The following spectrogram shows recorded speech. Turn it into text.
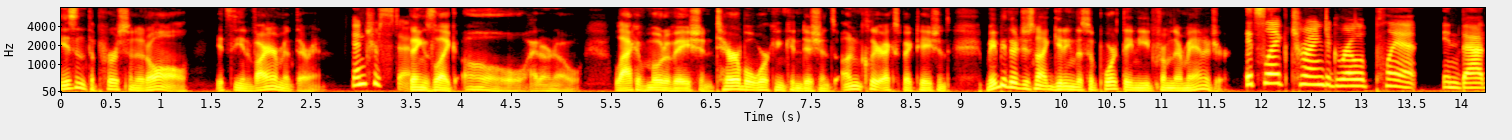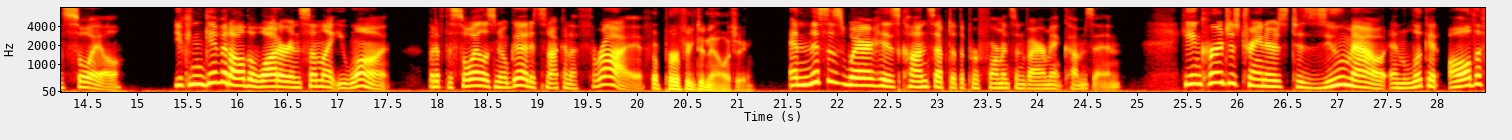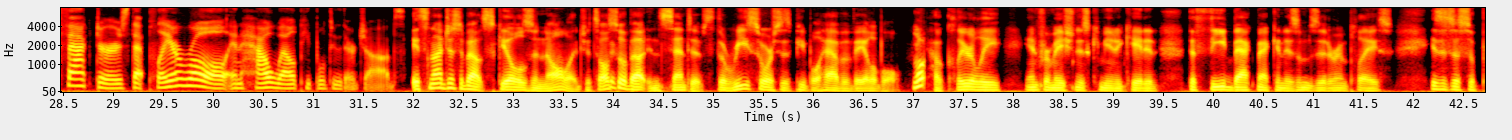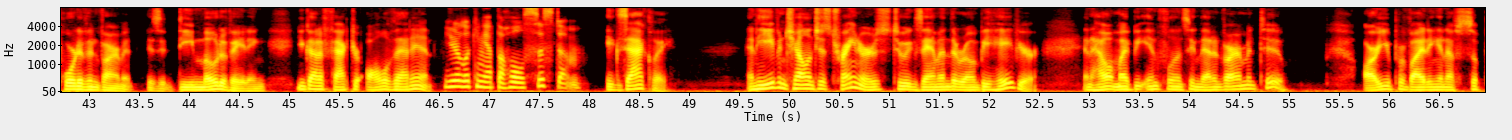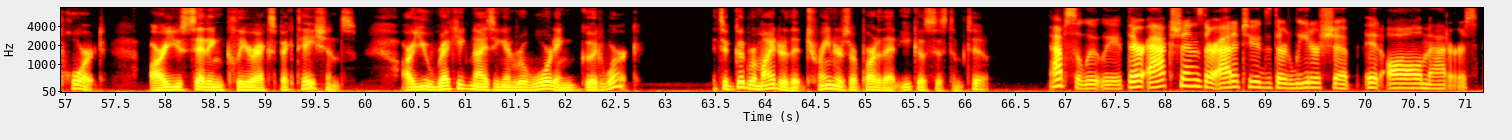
isn't the person at all, it's the environment they're in. Interesting. Things like, oh, I don't know, lack of motivation, terrible working conditions, unclear expectations. Maybe they're just not getting the support they need from their manager. It's like trying to grow a plant in bad soil. You can give it all the water and sunlight you want, but if the soil is no good, it's not going to thrive. A perfect analogy. And this is where his concept of the performance environment comes in. He encourages trainers to zoom out and look at all the factors that play a role in how well people do their jobs. It's not just about skills and knowledge. It's also about incentives, the resources people have available, Yep. how clearly information is communicated, the feedback mechanisms that are in place. Is this a supportive environment? Is it demotivating? You got to factor all of that in. You're looking at the whole system. Exactly. And he even challenges trainers to examine their own behavior and how it might be influencing that environment too. Are you providing enough support? Are you setting clear expectations? Are you recognizing and rewarding good work? It's a good reminder that trainers are part of that ecosystem too. Absolutely. Their actions, their attitudes, their leadership, it all matters.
